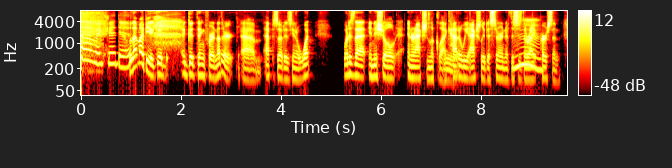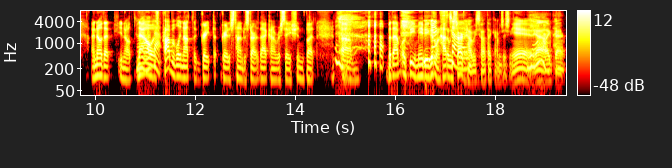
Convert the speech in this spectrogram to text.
oh my goodness Well, that might be a good a good thing for another um, episode. Is you know what what does that initial interaction look like? How do we actually discern if this is the right person? I know that you know now Mm. is that. probably not the great greatest time to start that conversation, but um, but that would be maybe a good one. How do we start time. it? How we start that conversation? Yeah, yeah, I like Yeah. that.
